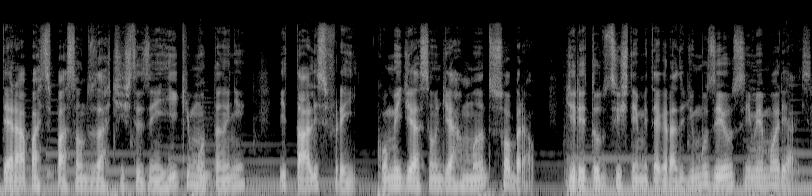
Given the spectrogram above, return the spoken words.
terá a participação dos artistas Henrique Montagne e Thales Frei, com mediação de Armando Sobral diretor do Sistema Integrado de Museus e Memoriais,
